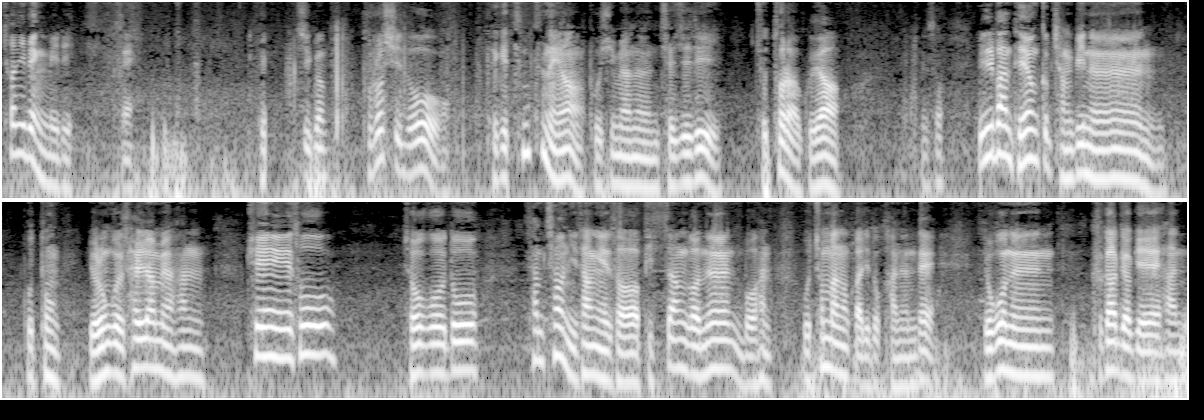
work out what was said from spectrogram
1200mm. 네. 지금 브러쉬도 되게 튼튼해요. 보시면은 재질이 좋더라고요. 그래서 일반 대형급 장비는 보통 이런 걸 살려면 한 최소 적어도 3천 이상에서 비싼 거는 뭐 한 5천만 원까지도 가는데 요거는 그 가격에 한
